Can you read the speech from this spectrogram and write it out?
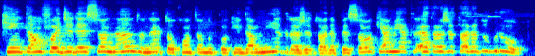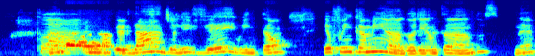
que então foi direcionando, né, estou contando um pouquinho da minha trajetória pessoal, que é a minha é a trajetória do grupo. Claro. Na verdade, ali veio, então, eu fui encaminhando, orientando, né,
